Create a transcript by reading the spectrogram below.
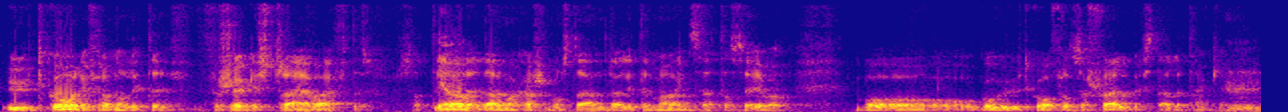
utgår ifrån och lite försöker sträva efter. Så att det Ja. är där man kanske måste ändra lite mindset och se vad, vad gå, utgå från sig själv istället tänker jag. Mm.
